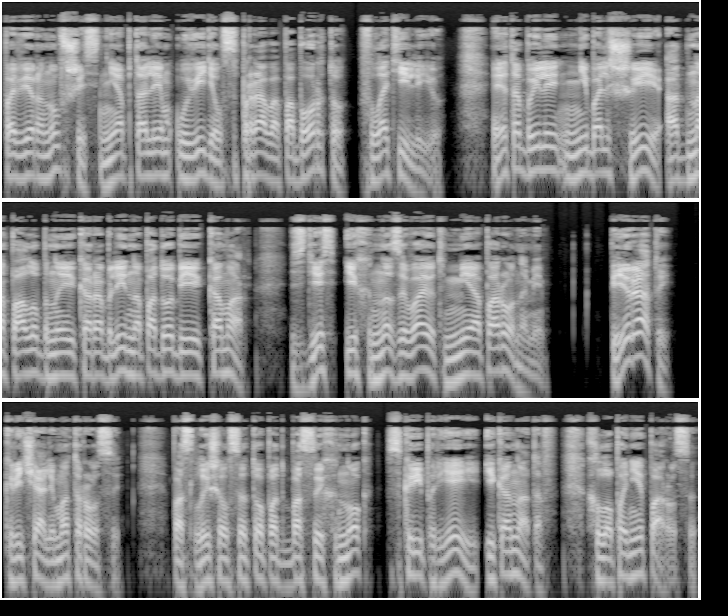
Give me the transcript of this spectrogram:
Повернувшись, Неопталем увидел справа по борту флотилию. Это были небольшие однопалубные корабли наподобие «Комар». Здесь их называют миопаронами. «Пираты!» — кричали матросы. Послышался топот босых ног, скрип реи и канатов, хлопанье паруса.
